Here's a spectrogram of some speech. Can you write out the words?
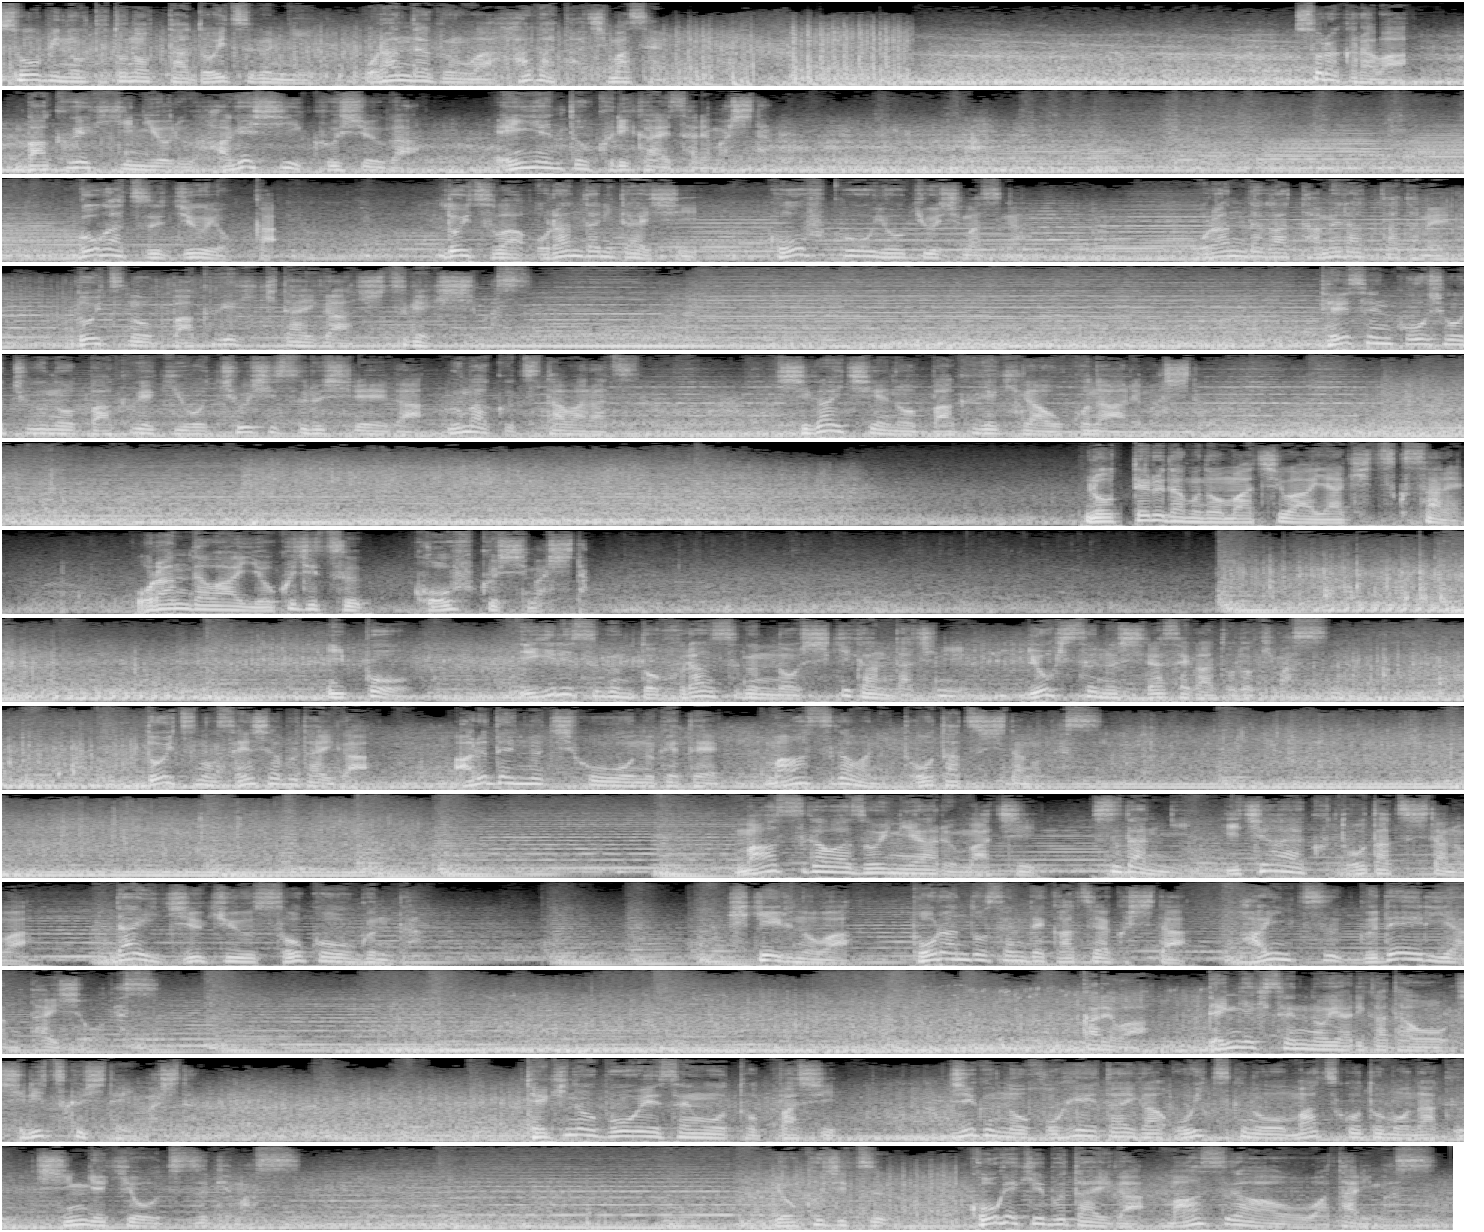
装備の整ったドイツ軍にオランダ軍は歯が立ちません。空からは爆撃機による激しい空襲が延々と繰り返されました。5月14日ドイツはオランダに対し降伏を要求しますがオランダがためらったためドイツの爆撃機体が出撃します。停戦交渉中の爆撃を中止する指令がうまく伝わらず市街地への爆撃が行われました。ロッテルダムの町は焼き尽くされオランダは翌日降伏しました。一方イギリス軍とフランス軍の指揮官たちに予期せぬ知らせが届きます。ドイツの戦車部隊がアルデンヌ地方を抜けてマース川に到達したのです。マース川沿いにある町スダンにいち早く到達したのは第19装甲軍団。率いるのはポーランド戦で活躍したハインツ・グデーリアン大将です。彼は電撃戦のやり方を知り尽くしていました。敵の防衛線を突破し自軍の歩兵隊が追いつくのを待つこともなく進撃を続けます。翌日攻撃部隊がマース川を渡ります。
